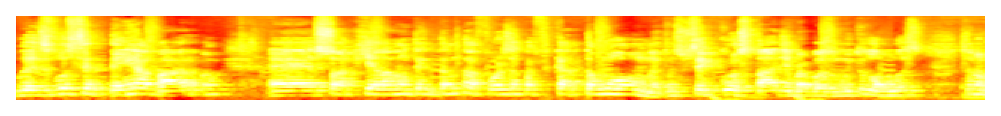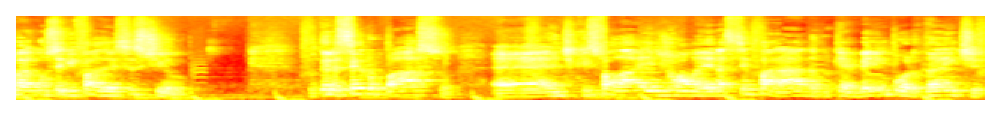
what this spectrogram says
Às vezes você tem a barba, é, é, só que ela não tem tanta força para ficar tão longa. Então se você gostar de barbas muito longas, você não vai conseguir fazer esse estilo. O terceiro passo, é, a gente quis falar aí de uma maneira separada, porque é bem importante.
